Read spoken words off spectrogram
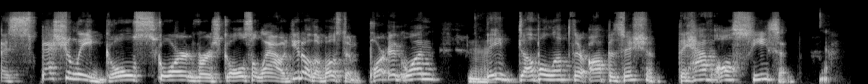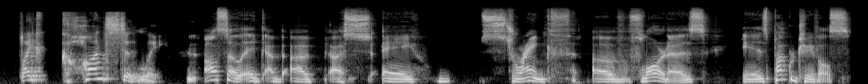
especially goals scored versus goals allowed, you know, the most important one, mm-hmm. they double up their opposition. They have all season, like constantly. Also, it, a, a- a s- a strength of Florida's is puck retrievals.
